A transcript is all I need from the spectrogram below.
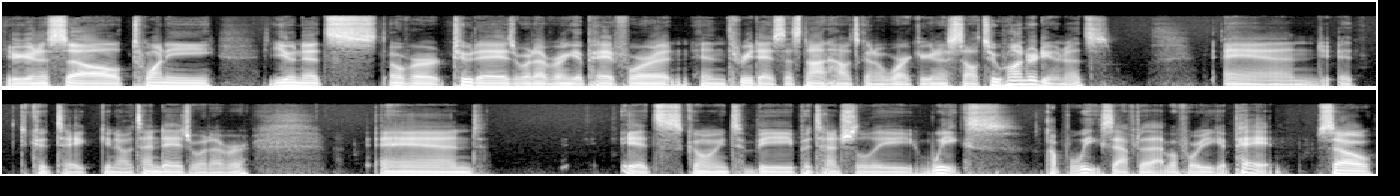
You're going to sell 20 units over two days or whatever and get paid for it in three days. That's not how it's going to work. You're going to sell 200 units and it could take, you know, 10 days or whatever. And it's going to be potentially weeks a couple weeks after that before you get paid. So,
